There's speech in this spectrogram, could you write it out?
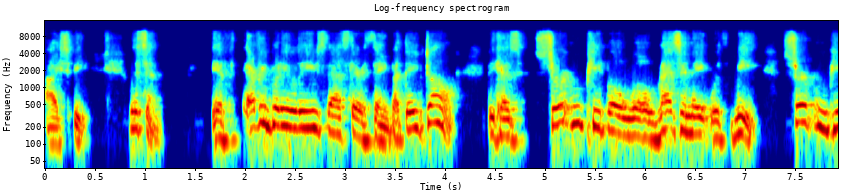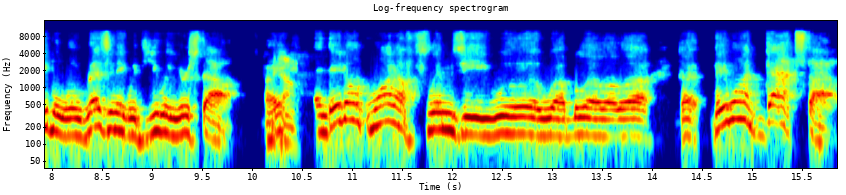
I speak. Listen, if everybody leaves, that's their thing, but they don't because certain people will resonate with me. Certain people will resonate with you and your style right? Yeah. And they don't want a flimsy blah blah blah blah. blah. They want that style.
